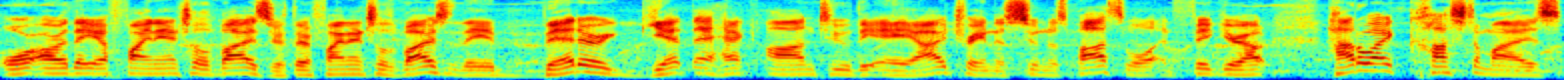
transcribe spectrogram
or are they a financial advisor? If they're a financial advisor, they better get the heck onto the AI train as soon as possible and figure out how do I customize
